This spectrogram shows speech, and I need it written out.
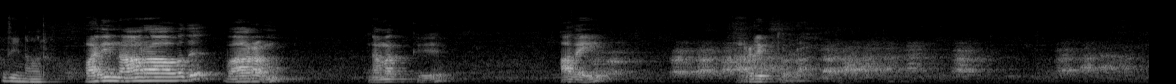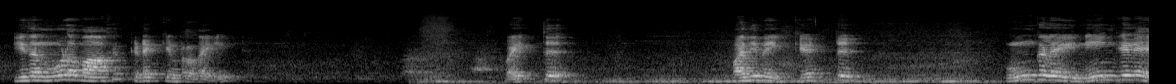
பதினாறு. பதினாறாவது வாரம் நமக்கு அதை அறிவித்துள்ளார். இதன் மூலமாக கிடைக்கின்றதை வைத்து பதிவை கேட்டு உங்களை நீங்களே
